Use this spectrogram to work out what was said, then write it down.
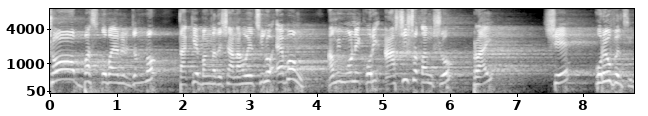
সব বাস্তবায়নের জন্য তাকে বাংলাদেশে আনা হয়েছিল এবং আমি মনে করি আশি শতাংশ প্রায় সে করেও ফেলছিল।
